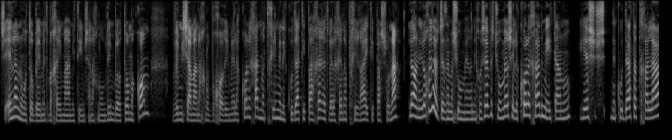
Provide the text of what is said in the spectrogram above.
שאין לנו אותו באמת בחיים האמיתיים, שאנחנו עומדים באותו מקום, ומשם אנחנו בוחרים, אלא כל אחד מתחיל מנקודה טיפה אחרת, ולכן הבחירה היא טיפה שונה. לא, אני לא חושבת שזה מה שהוא אומר. אני חושבת שהוא אומר שלכל אחד מאיתנו יש נקודת התחלה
